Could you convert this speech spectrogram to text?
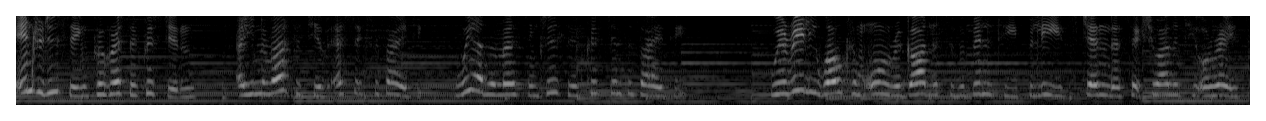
Introducing Progressive Christians, a University of Essex society. We are the most inclusive Christian society. We really welcome all regardless of ability, belief, gender, sexuality, or race.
